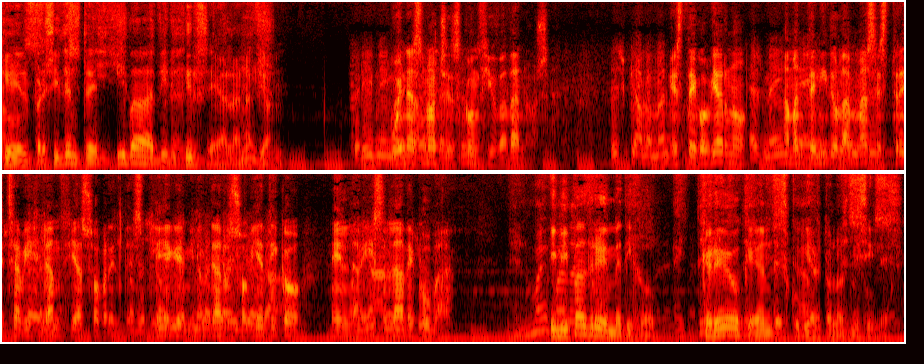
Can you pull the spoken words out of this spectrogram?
que el presidente iba a dirigirse a la nación. Buenas noches, conciudadanos. Este gobierno ha mantenido la más estrecha vigilancia sobre el despliegue militar soviético en la isla de Cuba. Y mi padre me dijo, creo que han descubierto los misiles.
